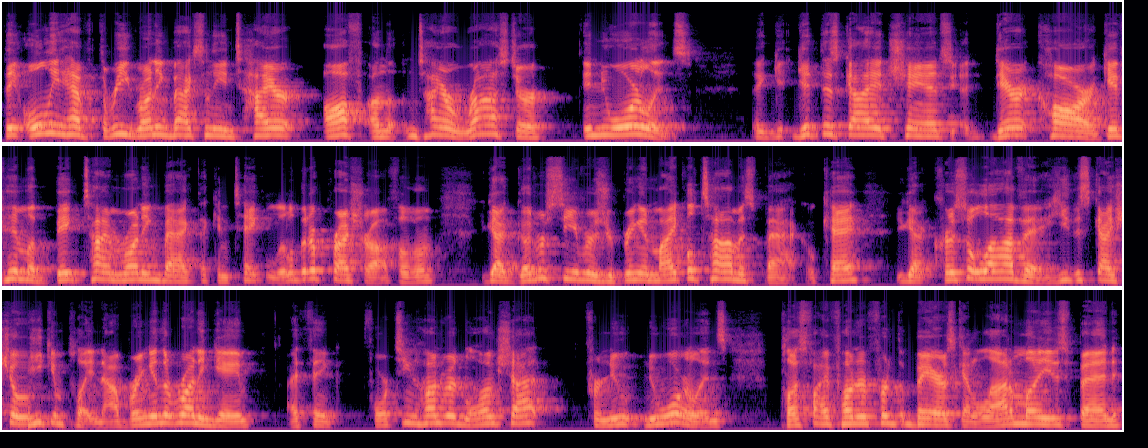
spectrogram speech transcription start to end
They only have three running backs on the entire off on the entire roster in New Orleans. Get this guy a chance. Derek Carr, give him a big time running back that can take a little bit of pressure off of him. You got good receivers. You're bringing Michael Thomas back. Okay. You got Chris Olave. He, this guy showed he can play. Now bring in the running game. I think 1400 long shot for New, New Orleans, plus 500 for the Bears. Got a lot of money to spend.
